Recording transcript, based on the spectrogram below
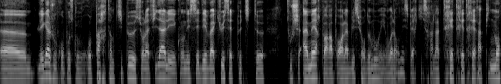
les gars, je vous propose qu'on reparte un petit peu sur la finale et qu'on essaie d'évacuer cette petite touche amère par rapport à la blessure de Mo et voilà, on espère qu'il sera là très très très rapidement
